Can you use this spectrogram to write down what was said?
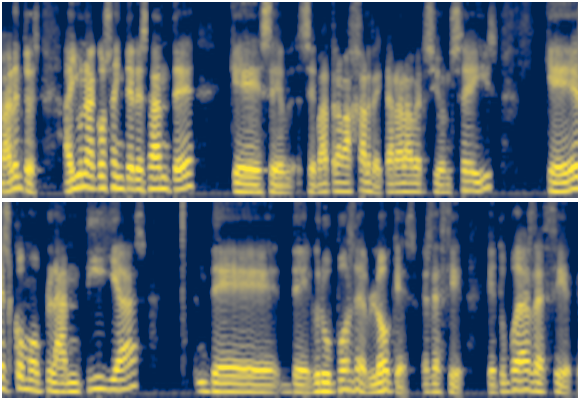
¿vale? Entonces, hay una cosa interesante que se, se va a trabajar de cara a la versión 6, que es como plantillas de, grupos de bloques. Es decir, que tú puedas decir,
